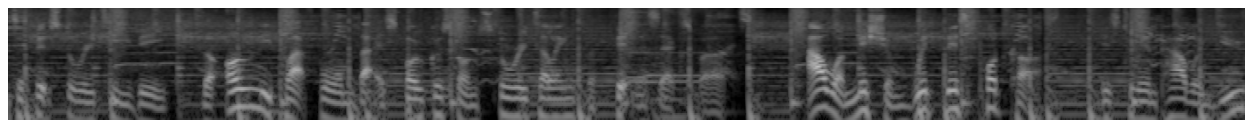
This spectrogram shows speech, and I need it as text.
to Fit Story TV, the only platform that is focused on storytelling for fitness experts. Our mission with this podcast is to empower you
